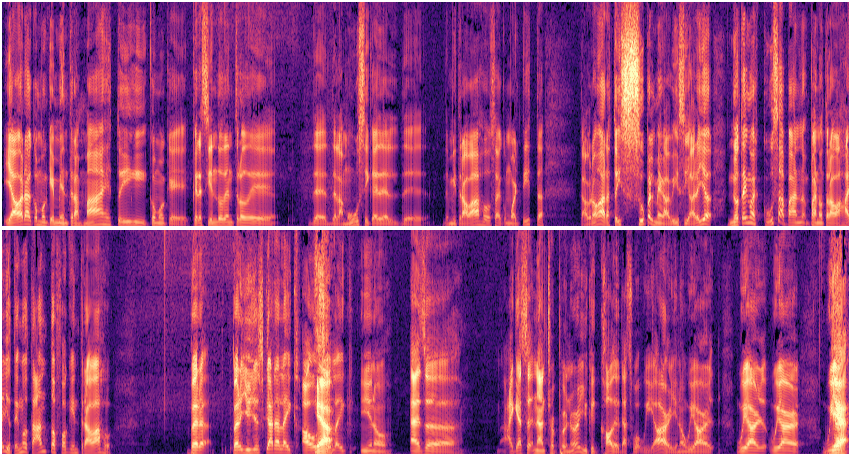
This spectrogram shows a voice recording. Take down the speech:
y ahora como que mientras más estoy como que creciendo dentro de, de, de la música y de, de mi trabajo, o sea, como artista, cabrón, ahora estoy súper mega busy. Ahora yo no tengo excusa para no, para no trabajar. Yo tengo tanto fucking trabajo. But but you just gotta like also Yeah. like you know as a I guess an entrepreneur you could call it. That's what we are. You know we are we are we are we Yeah.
